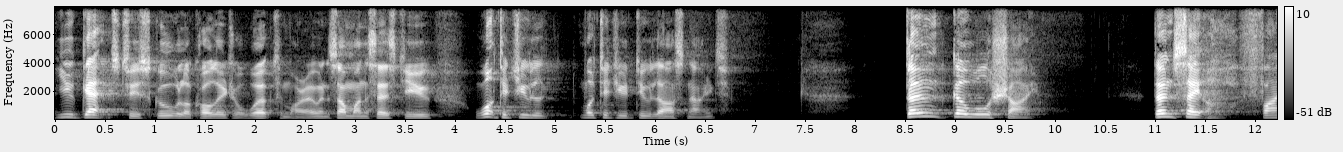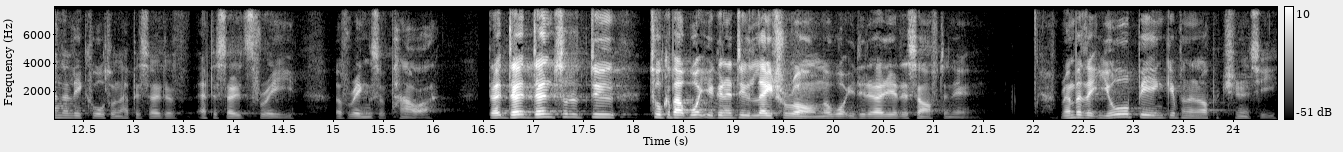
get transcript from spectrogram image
you get to school or college or work tomorrow and someone says to you, What did you, what did you do last night? Don't go all shy. Don't say, oh, finally caught on episode of episode three of Rings of Power. Don't, don't, don't sort of do, talk about what you're going to do later on or what you did earlier this afternoon. Remember that you're being given an opportunity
